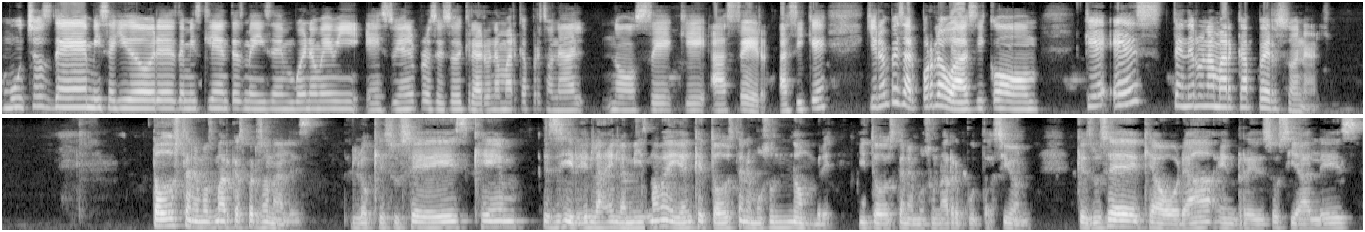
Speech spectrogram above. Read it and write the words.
Muchos de mis seguidores, de mis clientes me dicen, bueno, Memi, estoy en el proceso de crear una marca personal, no sé qué hacer. Así que quiero empezar por lo básico ¿Qué es tener una marca personal? Todos tenemos marcas personales. Lo que sucede es que, es decir, en la, en la misma medida en que todos tenemos un nombre y todos tenemos una reputación, ¿qué sucede? Que ahora en redes sociales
